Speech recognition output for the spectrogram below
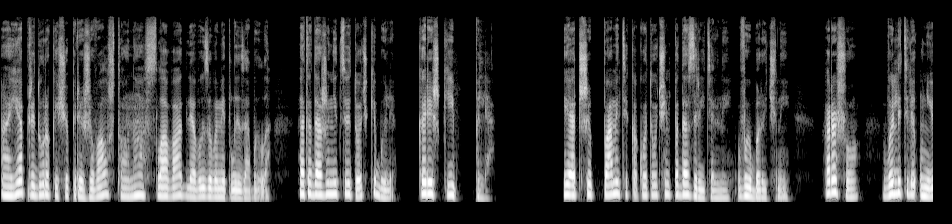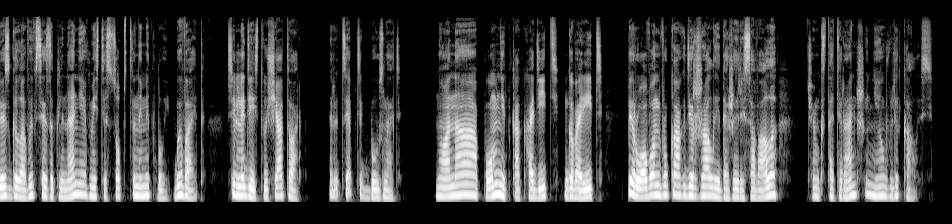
А я, придурок, еще переживал, что она слова для вызова метлы забыла — это даже не цветочки были, корешки, пля. И отшиб памяти какой-то очень подозрительный, выборочный. Хорошо, вылетели у нее из головы все заклинания вместе с собственной метлой. Бывает. Сильнодействующий отвар. Рецептик бы узнать. Но она помнит, как ходить, говорить. Перо вон в руках держала и даже рисовала, чем, кстати, раньше не увлекалась.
